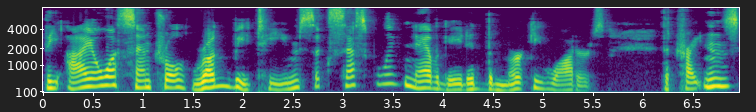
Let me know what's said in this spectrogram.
the Iowa Central rugby team successfully navigated the murky waters. The Tritons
